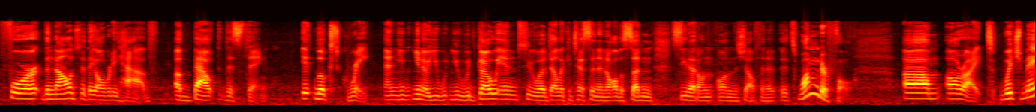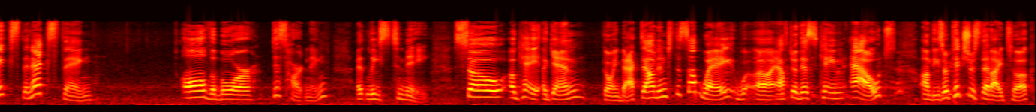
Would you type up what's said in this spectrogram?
for the knowledge that they already have about this thing? It looks great. And you, you know, you, you would go into a delicatessen and all of a sudden see that on, on the shelf, and it, it's wonderful. Um, all right, which makes the next thing all the more disheartening, at least to me. So, okay, again, going back down into the subway, uh, after this came out, um, these are pictures that I took.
